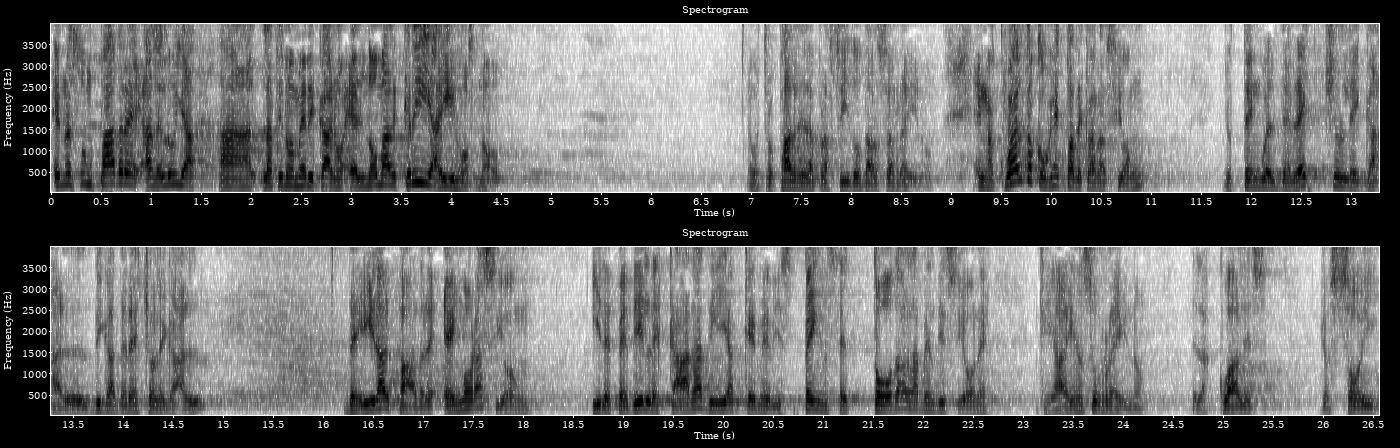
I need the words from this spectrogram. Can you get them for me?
él no es un padre, aleluya, latinoamericano. Él no malcría a hijos, no. A vuestro padre le ha placido darse reino. En acuerdo con esta declaración, yo tengo el derecho legal, diga derecho legal, de ir al Padre en oración y de pedirle cada día que me dispense todas las bendiciones que hay en su reino de las cuales yo soy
